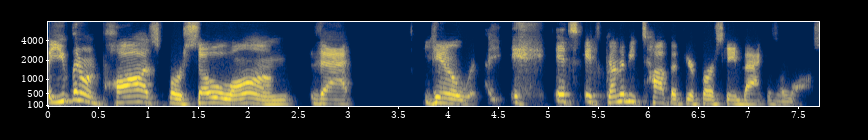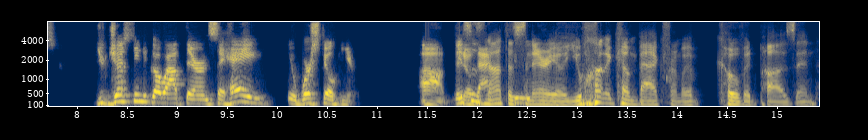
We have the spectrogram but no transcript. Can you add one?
you've been on pause for so long that you know, it's it's going to be tough if your first game back is a loss. You just need to go out there and say, "Hey, we're still here." Um, this know, is not the scenario you want to come back from a COVID pause in.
